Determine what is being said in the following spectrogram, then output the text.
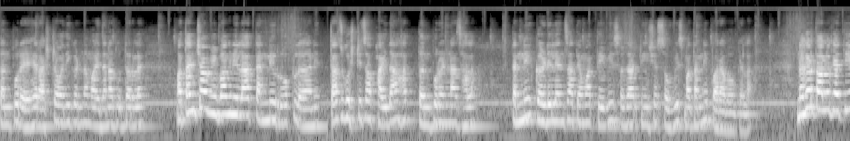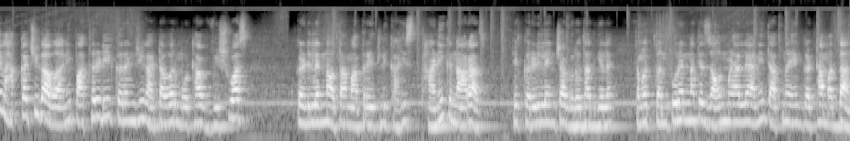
तनपुरे हे राष्ट्रवादीकडनं मैदानात उतरले. मतांच्या विभागणीला त्यांनी रोखलं आणि त्याच गोष्टीचा फायदा हा तनपुरेंना झाला. त्यांनी कर्डिलेंचा तेव्हा तेवीस हजार तीनशे सव्वीस मतांनी पराभव केला. नगर तालुक्यातील हक्काची गावं आणि पाथर्डी करंजी घाटावर मोठा विश्वास कर्डिलेंना होता. मात्र इथली काही स्थानिक नाराज हे कर्डिलेंच्या विरोधात गेले. त्यामुळे तनपुरेंना ते जाऊन मिळाले आणि त्यातनं एक गठ्ठा मतदान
